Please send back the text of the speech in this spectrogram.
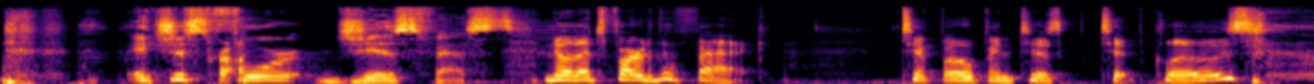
it's just for Jizz Fest. No, that's part of the FAQ. Tip open, tip close.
